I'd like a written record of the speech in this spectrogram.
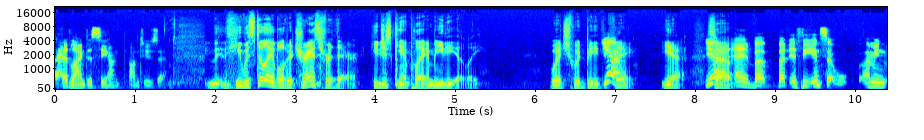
headline to see on, on Tuesday. He was still able to transfer there. He just can't play immediately, which would be the yeah. thing. Yeah. Yeah, so, and but but if the instant, I mean,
